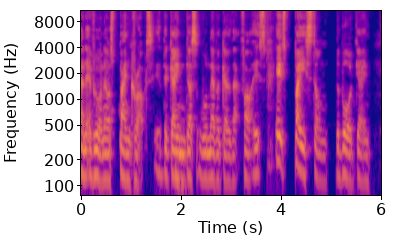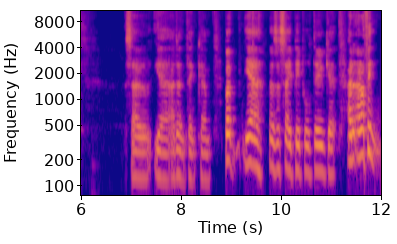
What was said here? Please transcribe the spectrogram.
and everyone else bankrupt. The game doesn't will never go that far. It's it's based on the board game. So yeah, I don't think. Um, but yeah, as I say, people do get, and, and I think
